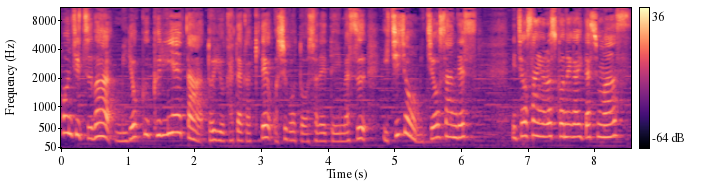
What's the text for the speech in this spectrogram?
本日は魅力クリエイターという肩書きでお仕事をされています一条道夫さんです。道夫さんよろしくお願いいたします。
